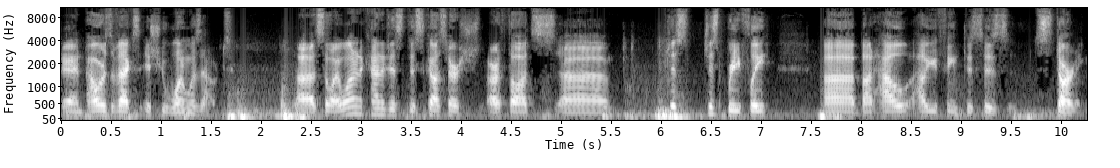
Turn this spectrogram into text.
and Powers of X issue one was out. Uh, so I wanted to kind of just discuss our our thoughts, uh, just just briefly, uh, about how, how you think this is starting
